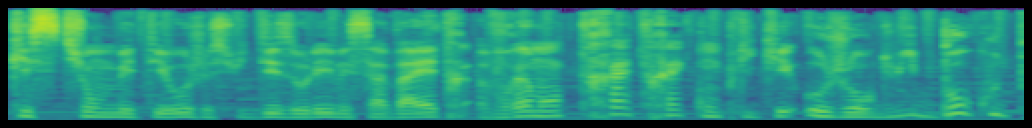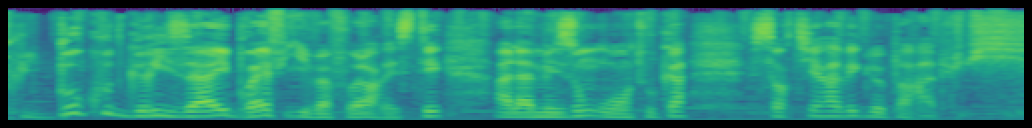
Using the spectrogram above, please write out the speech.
question météo, je suis désolé, mais ça va être vraiment très très compliqué aujourd'hui. Beaucoup de pluie, beaucoup de grisaille. Bref, il va falloir rester à la maison ou en tout cas sortir avec le parapluie.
